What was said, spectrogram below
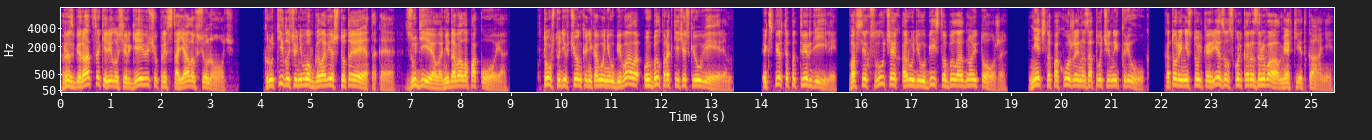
Разбираться Кириллу Сергеевичу предстояло всю ночь. Крутилось у него в голове что-то этакое, зудело, не давало покоя. В том, что девчонка никого не убивала, он был практически уверен. Эксперты подтвердили, во всех случаях орудие убийства было одно и то же. Нечто похожее на заточенный крюк, который не столько резал, сколько разрывал мягкие ткани.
